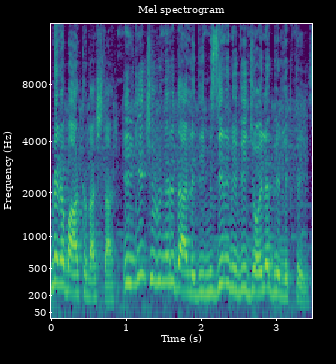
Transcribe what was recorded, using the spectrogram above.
Merhaba arkadaşlar. İlginç ürünleri derlediğimiz yeni bir video ile birlikteyiz.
